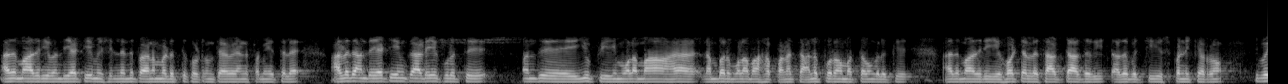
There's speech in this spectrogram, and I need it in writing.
அது மாதிரி வந்து ஏடிஎம் மிஷின்லேருந்து பணம் எடுத்துக்கொள்கிறோம் தேவையான சமயத்தில். அல்லது அந்த ஏடிஎம் கார்டையே கொடுத்து வந்து யூபிஐ மூலமாக நம்பர் மூலமாக பணத்தை அனுப்புகிறோம் மற்றவங்களுக்கு அது மாதிரி ஹோட்டலில் சாப்பிட்டா அதை அதை வச்சு யூஸ் பண்ணிக்கிறோம். இப்போ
